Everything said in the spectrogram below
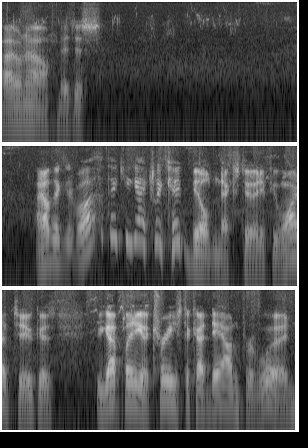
I don't know. It's just. I don't think. That, well, I think you actually could build next to it if you wanted to, because you got plenty of trees to cut down for wood.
